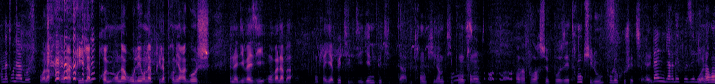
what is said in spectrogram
On a tourné à gauche. Voilà, on a pris la on a roulé, on a pris la première à gauche, et on a dit vas-y, on va là-bas. Donc là, il y a petite digue, il y a une petite table, tranquille, un petit ponton. On va pouvoir se poser tranquillou pour le coucher de soleil. Ben, il a redéposé les Ou alors on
